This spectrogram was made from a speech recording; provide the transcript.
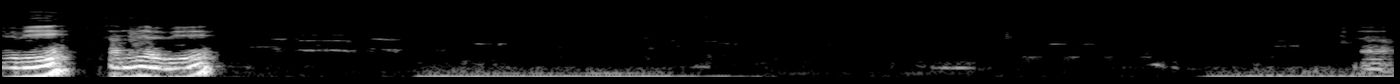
Bibi, salam dulu ya, Bibi. Ya.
